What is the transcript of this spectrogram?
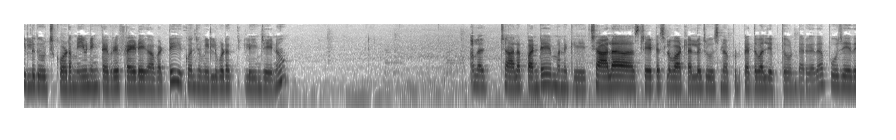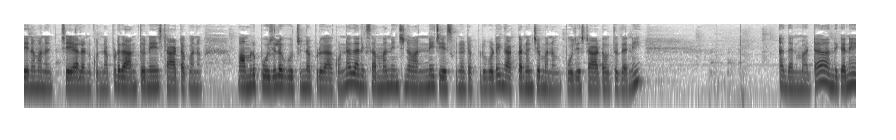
ఇల్లు దూడ్చుకోవడం ఈవినింగ్ టైం రేపు ఫ్రైడే కాబట్టి కొంచెం ఇల్లు కూడా క్లీన్ చేయను. అలా చాలా అంటే మనకి చాలా స్టేటస్లు వాటిల్లో చూసినప్పుడు పెద్దవాళ్ళు చెప్తూ ఉంటారు కదా పూజ ఏదైనా మనం చేయాలనుకున్నప్పుడు దాంతోనే స్టార్ట్ అప్ మనం మామూలు పూజలో కూర్చున్నప్పుడు కాకుండా దానికి సంబంధించినవన్నీ చేసుకునేటప్పుడు కూడా ఇంకా అక్కడి నుంచే మనం పూజ స్టార్ట్ అవుతుందని అదనమాట. అందుకనే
